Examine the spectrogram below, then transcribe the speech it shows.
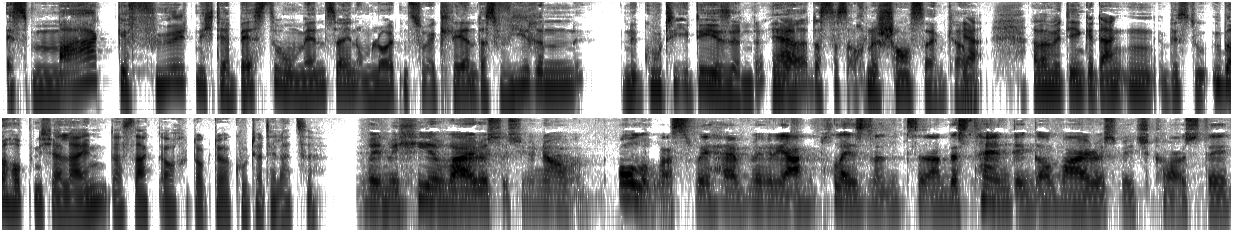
Es mag gefühlt nicht der beste Moment sein, um Leuten zu erklären, dass Viren eine gute Idee sind, ja. ja. dass das auch eine Chance sein kann. Ja, aber mit den Gedanken bist du überhaupt nicht allein, das sagt auch Dr. Kutatelatze. When we hear viruses, you know, all of us, we have very unpleasant understanding of virus which cause the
